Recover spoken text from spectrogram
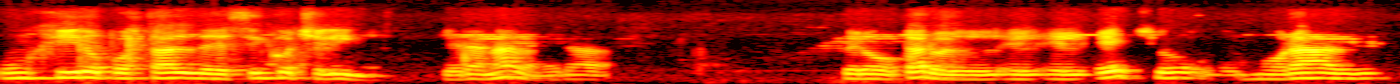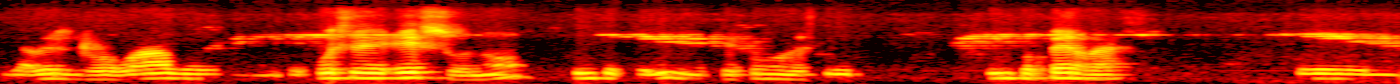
un giro postal de cinco chelines, que era nada, era pero claro, el, el, el, hecho moral de haber robado, que fuese eso, ¿no? Cinco felinos, que es como decir cinco perras, eh,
